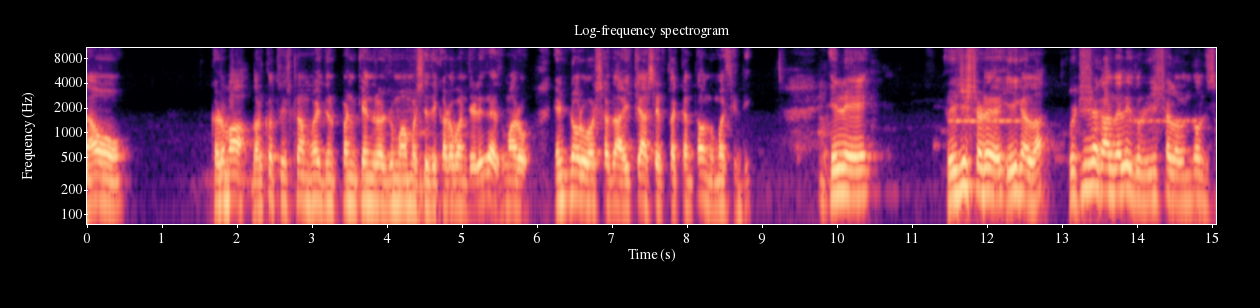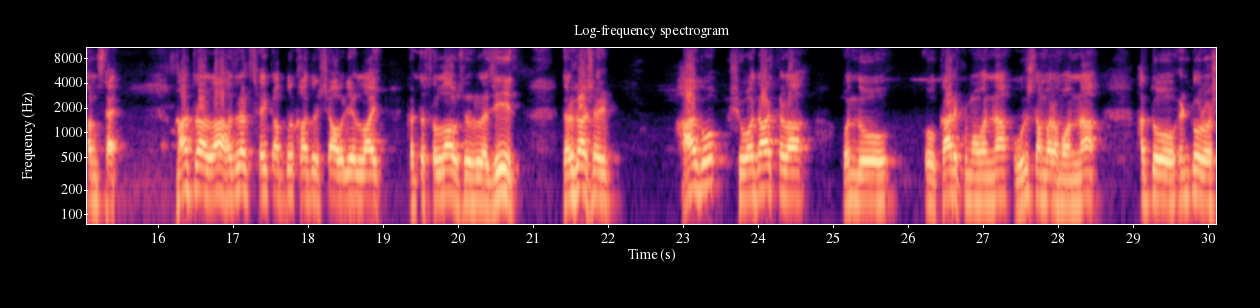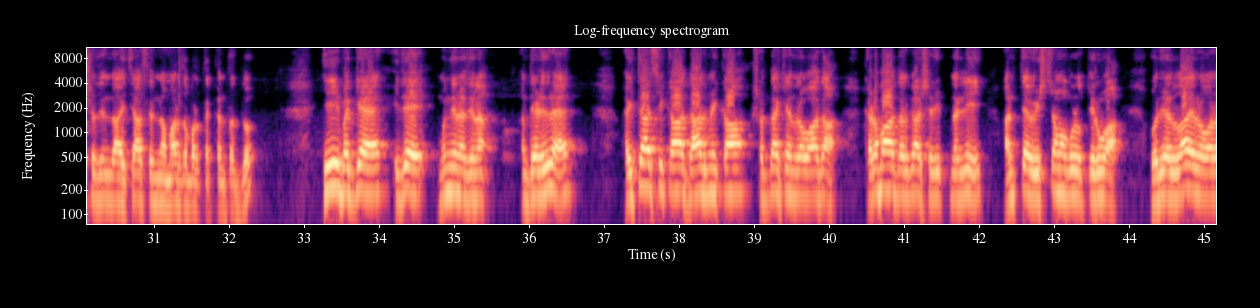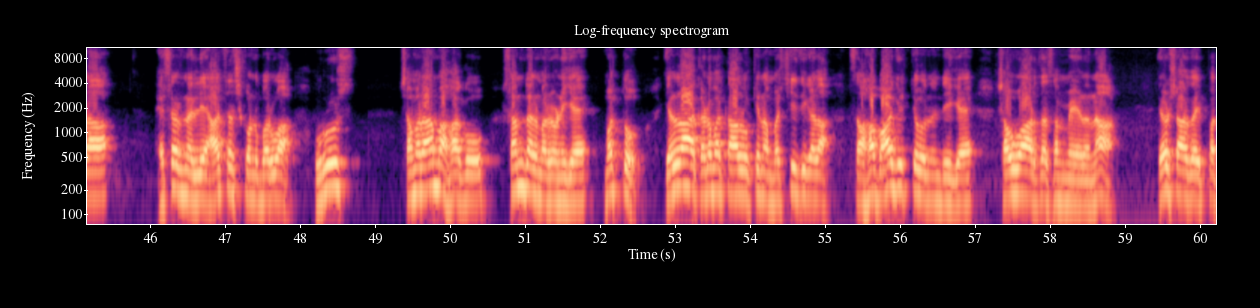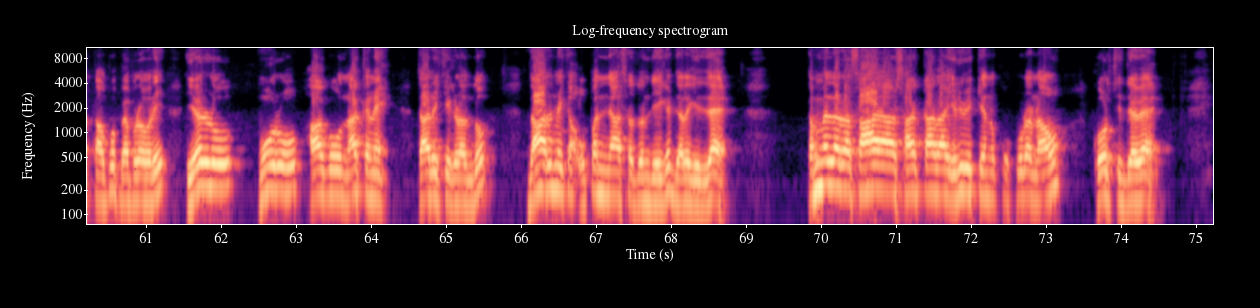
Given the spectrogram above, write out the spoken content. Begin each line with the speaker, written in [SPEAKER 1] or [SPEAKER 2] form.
[SPEAKER 1] ನಾವು ಕಡಬ ಬರ್ಕತ್ ಇಸ್ಲಾಂ ಮೊಹಿದ್ದೀನ್ ಪಣ್ ಕೇಂದ್ರ ಜುಮಾ ಮಸೀದಿ ಕಡಬ ಅಂತ ಹೇಳಿದರೆ ಸುಮಾರು ಎಂಟುನೂರು ವರ್ಷದ ಇತಿಹಾಸ ಇರ್ತಕ್ಕಂಥ ಒಂದು ಮಸೀದಿ. ಇಲ್ಲಿ ರಿಜಿಸ್ಟರ್ಡ್ ಈಗಲ್ಲ, ಬ್ರಿಟಿಷರ ಕಾಲದಲ್ಲಿ ಇದು ರಿಜಿಸ್ಟರ್ಡ್ ಆದಂಥ ಒಂದು ಸಂಸ್ಥೆ. ಮಾತ್ರ ಅಲ್ಲ, ಹಜರತ್ ಶೇಖ್ ಅಬ್ದುಲ್ ಖಾದರ್ ಶಾ ಅಲಿಯಲ್ಲಾಯ್ ಕತ್ತಸಲ್ಲಾ ಹುಸರುಲ್ ಅಜೀಜ್ ದರ್ಗಾ ಶರೀಫ್ ಹಾಗೂ ಶಿವದಾಕಳ ಒಂದು ಕಾರ್ಯಕ್ರಮವನ್ನು ಉರು ಸಂಭ್ರಮವನ್ನು ಹತ್ತು ಎಂಟೂರು ವರ್ಷದಿಂದ ಇತಿಹಾಸದಿಂದ ಮಾಡ್ತಾ ಬರ್ತಕ್ಕಂಥದ್ದು. ಈ ಬಗ್ಗೆ ಇದೇ ಮುಂದಿನ ದಿನ ಅಂತ ಹೇಳಿದರೆ ಐತಿಹಾಸಿಕ, ಧಾರ್ಮಿಕ ಶ್ರದ್ಧಾ ಕೇಂದ್ರವಾದ ಕಡಬ ದರ್ಗಾ ಶರೀಫ್ನಲ್ಲಿ ಅಂತ್ಯ ವಿಶ್ರಮಗೊಳ್ಳುತ್ತಿರುವ ವಲಿಯಲ್ಲಾಯರವರ ಹೆಸರಿನಲ್ಲಿ ಆಚರಿಸಿಕೊಂಡು ಬರುವ ಉರುಸ್ ಸಮಾರಂಭ ಹಾಗೂ ಸಂದಲ್ ಮೆರವಣಿಗೆ ಮತ್ತು ಎಲ್ಲ ಕಡಬ ತಾಲೂಕಿನ ಮಸೀದಿಗಳ ಸಹಭಾಗಿತ್ವದೊಂದಿಗೆ ಸೌಹಾರ್ದ ಸಮ್ಮೇಳನ. ಎರಡು ಸಾವಿರದ ಇಪ್ಪತ್ತ್ನಾಲ್ಕು ಫೆಬ್ರವರಿ ಎರಡು, ಮೂರು ಹಾಗೂ ನಾಲ್ಕನೇ ತಾರೀಕಿಗಳಂದು ಧಾರ್ಮಿಕ ಉಪನ್ಯಾಸದೊಂದಿಗೆ ಜರುಗಿದೆ. ತಮ್ಮೆಲ್ಲರ ಸಹಾಯ, ಸಹಕಾರ, ಇರುವಿಕೆಯನ್ನು ಕೂಡ ನಾವು ಕೋರ್ತಿದ್ದೇವೆ.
